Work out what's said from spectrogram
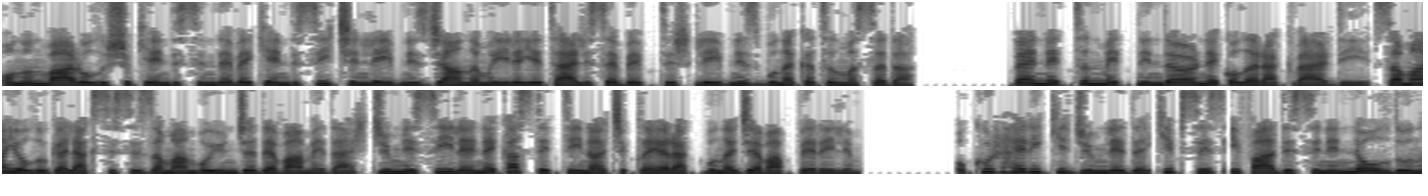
Onun varoluşu kendisinde ve kendisi için Leibnizci anlamıyla yeterli sebeptir. Leibniz buna katılmasa da. Bennett'in metninde örnek olarak verdiği, Samanyolu galaksisi zaman boyunca devam eder, cümlesiyle ne kastettiğini açıklayarak buna cevap verelim. Okur her iki cümlede, kipsiz, ifadesinin ne olduğunu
